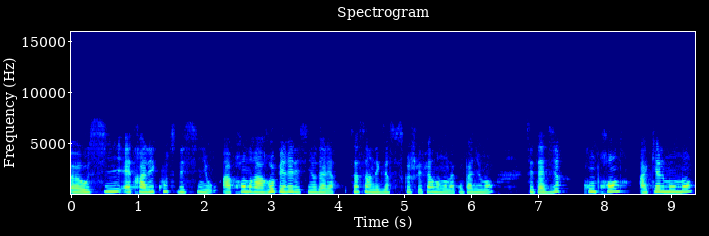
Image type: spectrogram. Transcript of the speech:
euh, aussi être à l'écoute des signaux, apprendre à repérer les signaux d'alerte. Ça, c'est un exercice que je fais faire dans mon accompagnement, c'est-à-dire comprendre à quel moment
